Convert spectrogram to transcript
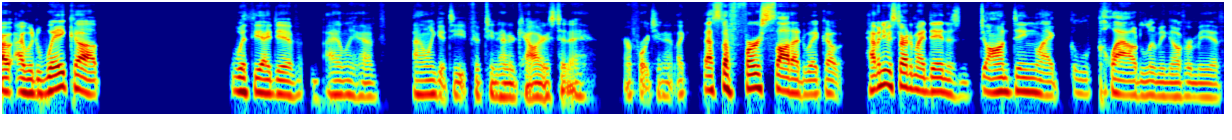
I, I would wake up with the idea of I only have I only get to eat fifteen hundred calories today or fourteen. Like that's the first thought I'd wake up. Haven't even started my day, and this daunting like cloud looming over me of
